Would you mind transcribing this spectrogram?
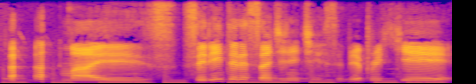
Mas seria interessante a gente receber porque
